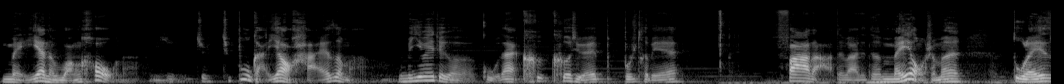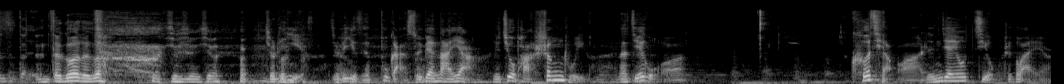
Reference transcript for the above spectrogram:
美艳的王后呢，就就就不敢要孩子嘛。那么因为这个古代科科学不是特别发达，对吧？他没有什么杜蕾斯，大哥，大哥，行行行，就这意思，就这意思，不敢随便那样，就就怕生出一个来。那结果可巧啊，人间有酒这个玩意儿，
